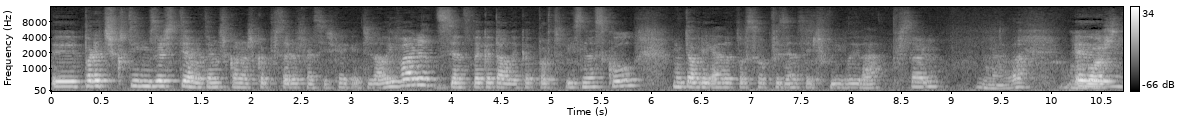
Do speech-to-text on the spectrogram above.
Eh, Para discutirmos este tema temos connosco a professora Francisca Guedes de Oliveira, docente da Católica Porto Business School. Muito obrigada pela sua presença e disponibilidade, professora. Nada, um Eh, gosto.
